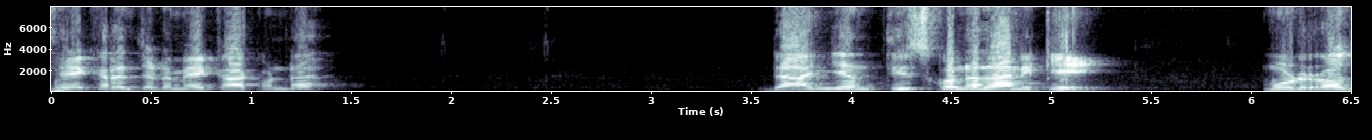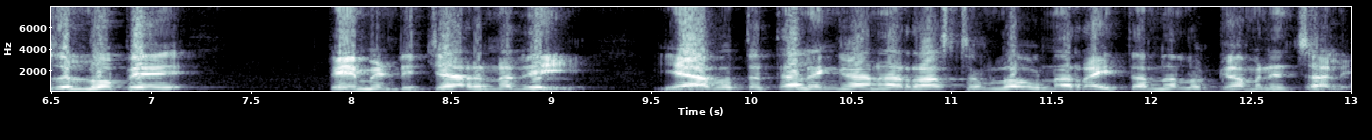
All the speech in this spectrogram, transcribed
సేకరించడమే కాకుండా ధాన్యం తీసుకున్న దానికి మూడు రోజుల్లోపే పేమెంట్ ఇచ్చారన్నది యావత్ తెలంగాణ రాష్ట్రంలో ఉన్న రైతన్నలు గమనించాలి.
